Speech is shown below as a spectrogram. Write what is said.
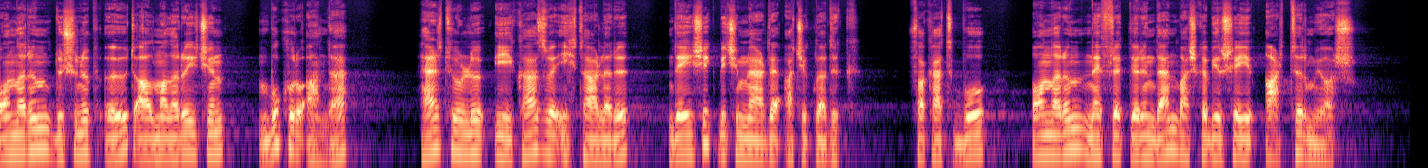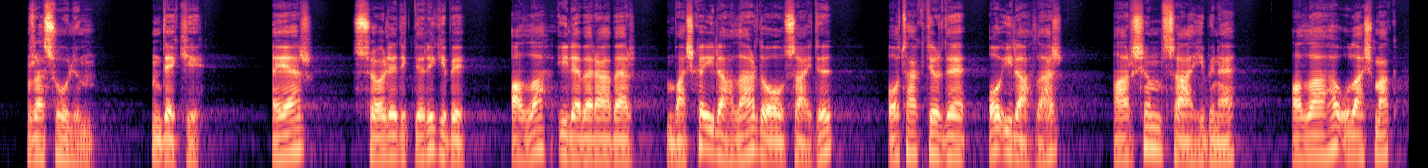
onların düşünüp öğüt almaları için bu Kur'an'da her türlü ikaz ve ihtarları değişik biçimlerde açıkladık. Fakat bu, onların nefretlerinden başka bir şeyi arttırmıyor. Resulüm, de ki, eğer söyledikleri gibi Allah ile beraber başka ilahlar da olsaydı, o takdirde o ilahlar, arşın sahibine, Allah'a ulaşmak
